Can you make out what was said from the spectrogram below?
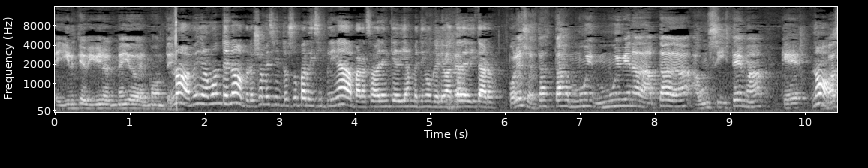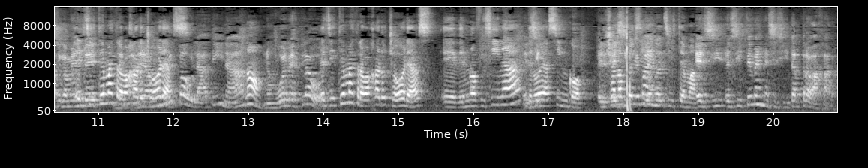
E irte a vivir al medio del monte. No, al medio del monte no, pero yo me siento súper disciplinada para saber en qué días me tengo que levantar a editar. Por eso estás, estás muy, muy bien adaptada a un sistema que No, básicamente el sistema es trabajar ocho horas. Muy paulatina No. nos vuelve esclavos. El sistema es trabajar 8 horas eh, de una oficina El de si- 9 a 5. El- yo el no estoy siguiendo es- el sistema. El, si- el sistema es necesitar trabajar.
